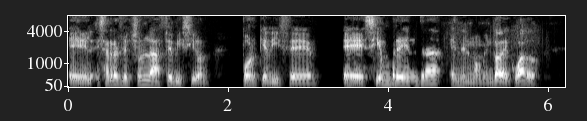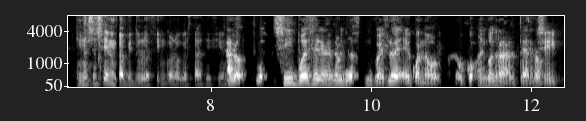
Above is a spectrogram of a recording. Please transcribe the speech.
eh, esa reflexión la hace Visión porque dice, eh, siempre entra en el momento adecuado. No sé si en el capítulo 5 lo que estás diciendo. Claro, sí, puede ser que en el capítulo 5 es lo de- eh, cuando lo encuentran al perro. Sí,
